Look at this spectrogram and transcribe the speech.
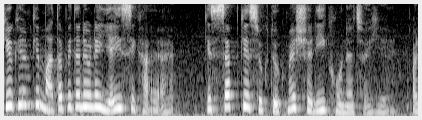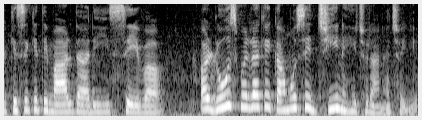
क्योंकि उनके माता पिता ने उन्हें यही सिखाया है कि सबके सुख दुख में शरीक होना चाहिए और किसी की तीमारदारी, सेवा और रोज़मर्रा के कामों से जी नहीं चुराना चाहिए।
